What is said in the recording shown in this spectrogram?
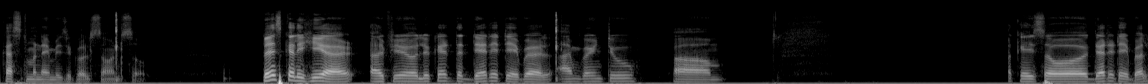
customer name is equal so and so. Basically here if you look at the data table I'm going to um, okay so data table.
